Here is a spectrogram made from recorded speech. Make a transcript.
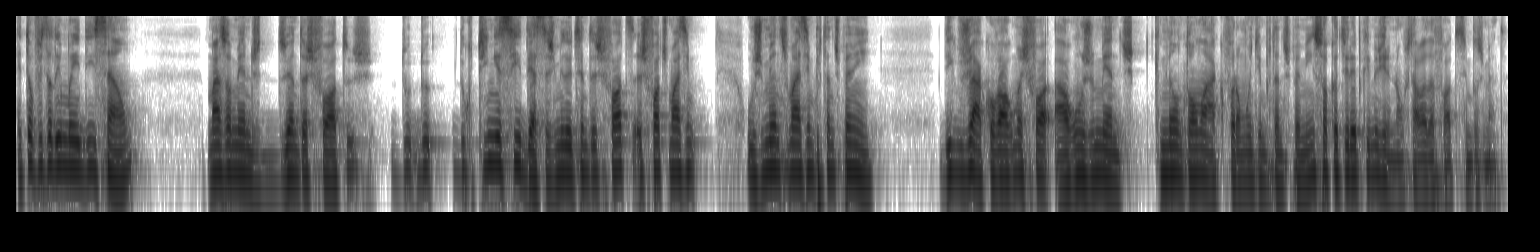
Então fiz ali uma edição, mais ou menos de 200 fotos, do, do, do que tinha sido dessas 1800 fotos, as fotos mais, os momentos mais importantes para mim. Digo já que houve algumas alguns momentos que não estão lá, que foram muito importantes para mim, só que eu tirei porque imagina, não gostava da foto simplesmente,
